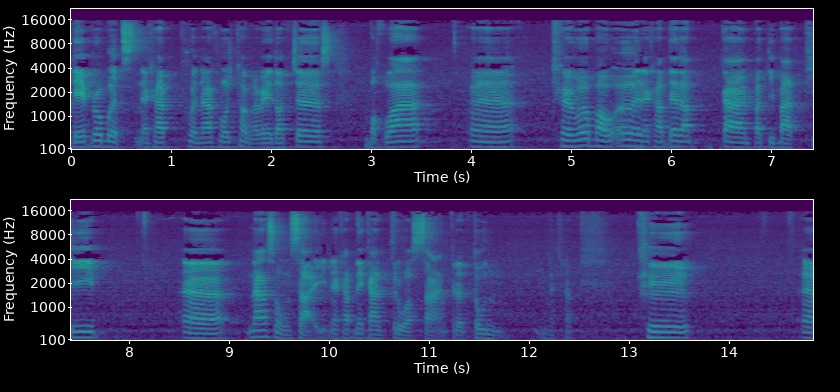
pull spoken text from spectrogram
เดฟโรเบิร์ตส์นะครับหัวหน้าโค้ชของ LA Dodgers บอกว่าเทรเวอร์บาวเออร์นะครับได้รับการปฏิบัติที่น่าสงสัยนะครับในการตรวจสารกระตุ้นนะครับ คือ เอ่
